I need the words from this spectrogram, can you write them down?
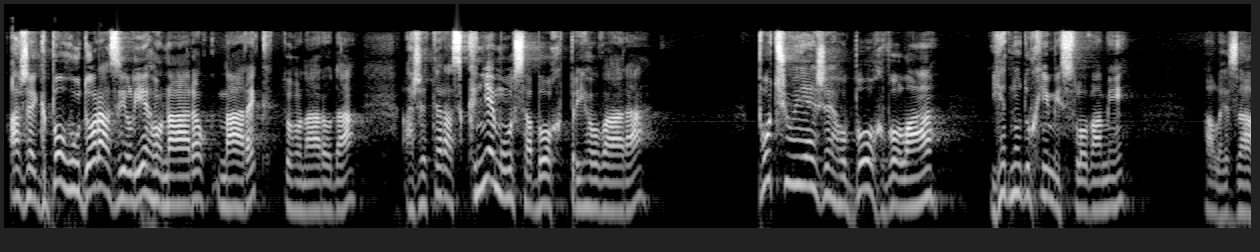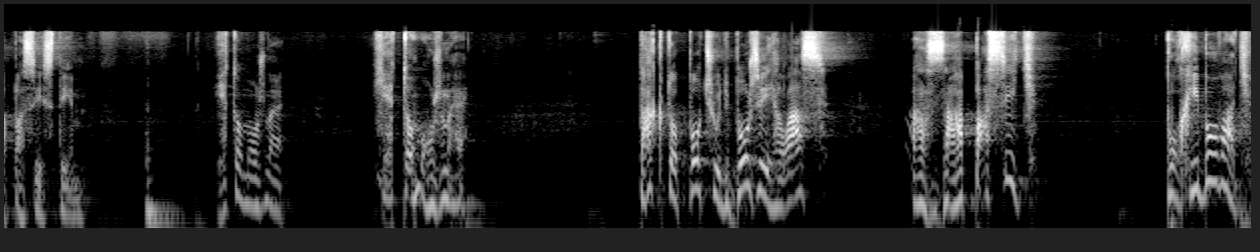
a že k Bohu dorazil jeho nárok, nárek toho národa a že teraz k nemu sa Boh prihovára, počuje, že ho Boh volá jednoduchými slovami, ale zápasí s tým. Je to možné? Je to možné? takto počuť Boží hlas a zápasiť, pochybovať.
